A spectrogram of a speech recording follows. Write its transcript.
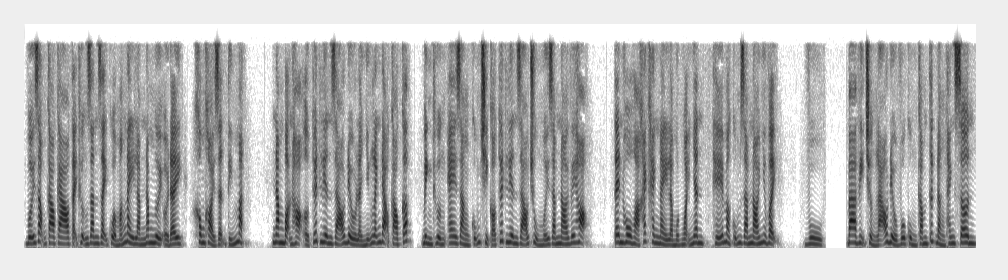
Với giọng cao cao tại thượng gian dạy của mắng này làm năm người ở đây, không khỏi giận tím mặt. Năm bọn họ ở tuyết liên giáo đều là những lãnh đạo cao cấp, bình thường e rằng cũng chỉ có tuyết liên giáo chủ mới dám nói với họ. Tên hô hòa khách khanh này là một ngoại nhân, thế mà cũng dám nói như vậy. Vù. Ba vị trưởng lão đều vô cùng căm tức đằng Thanh Sơn.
